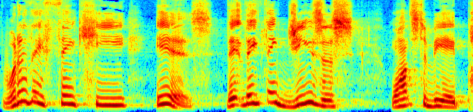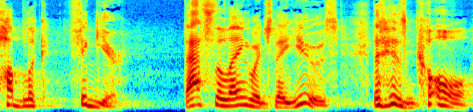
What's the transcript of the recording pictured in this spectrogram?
What do they think he is? They, they think Jesus wants to be a public figure. That's the language they use. That his goal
